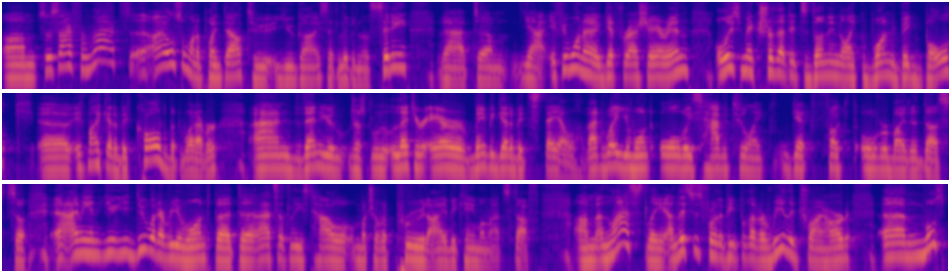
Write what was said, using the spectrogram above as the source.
Um, so aside from that, uh, I also want to point out to you guys that live in the city that, um, yeah, if you want to get fresh air in, always make sure that it's done in like one big bulk. Uh, it might get a bit cold, but whatever. And then you just let your air maybe get a bit stale. That way you won't always have to like get fucked over by the dust. So, uh, I mean, you, you do whatever you want, but uh, that's at least how much of a prude I became on that stuff. Um, and lastly, and this is for the people that are really trying hard. Um, most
